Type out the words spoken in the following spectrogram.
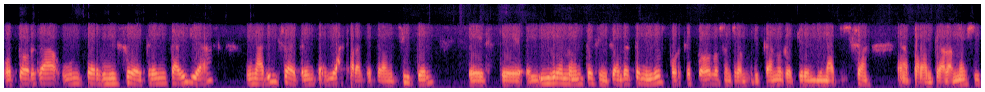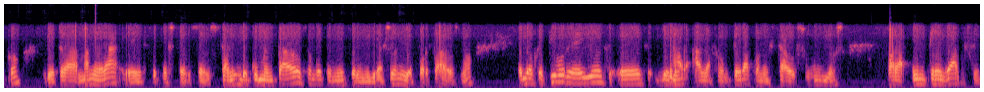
otorga un permiso de 30 días, una visa de 30 días para que transiten este, libremente sin ser detenidos porque todos los centroamericanos requieren de una visa eh, para entrar a México. De otra manera, este, pues, están indocumentados, son detenidos por inmigración y deportados, ¿no? El objetivo de ellos es llegar a la frontera con Estados Unidos para entregarse.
